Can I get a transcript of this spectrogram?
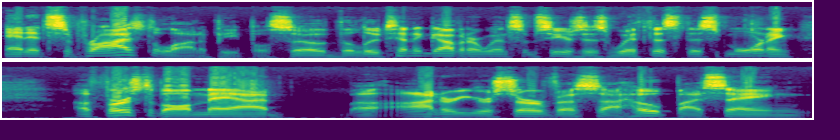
And it surprised a lot of people. So the Lieutenant Governor Winsome Sears is with us this morning. Uh, first of all, may I uh, honor your service, I hope, by saying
